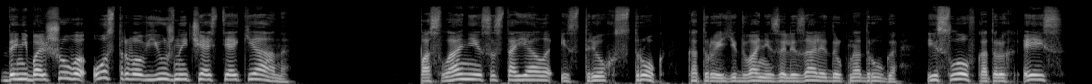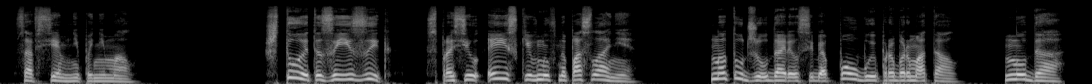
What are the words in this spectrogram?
до небольшого острова в южной части океана. Послание состояло из трех строк, которые едва не залезали друг на друга, и слов, которых Эйс совсем не понимал. «Что это за язык?» — спросил Эйс, кивнув на послание. Но тут же ударил себя по лбу и пробормотал. «Ну да,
